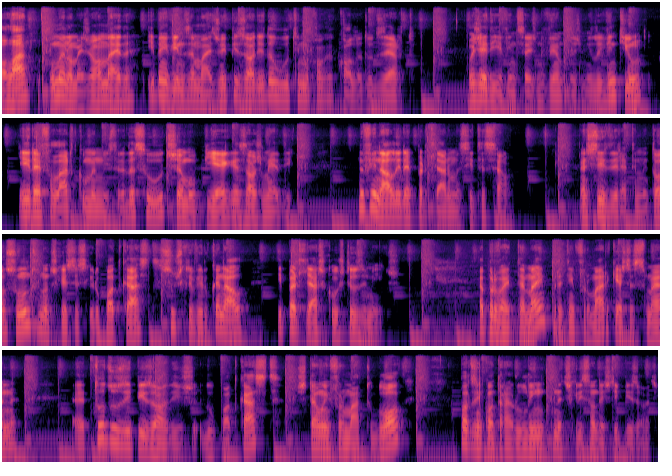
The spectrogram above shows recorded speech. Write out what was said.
Olá, o meu nome é João Almeida e bem-vindos a mais um episódio da última Coca-Cola do Deserto. Hoje é dia 26 de novembro de 2021 e irei falar de como a Ministra da Saúde chamou piegas aos médicos. No final, irei partilhar uma citação. Antes de ir diretamente ao assunto, não te esqueças de seguir o podcast, subscrever o canal e partilhares com os teus amigos. Aproveito também para te informar que esta semana eh, todos os episódios do podcast estão em formato blog. Podes encontrar o link na descrição deste episódio.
